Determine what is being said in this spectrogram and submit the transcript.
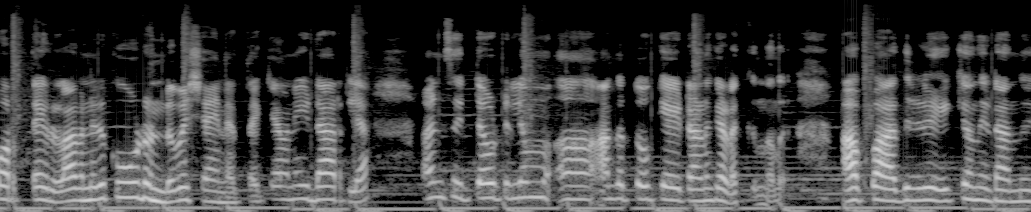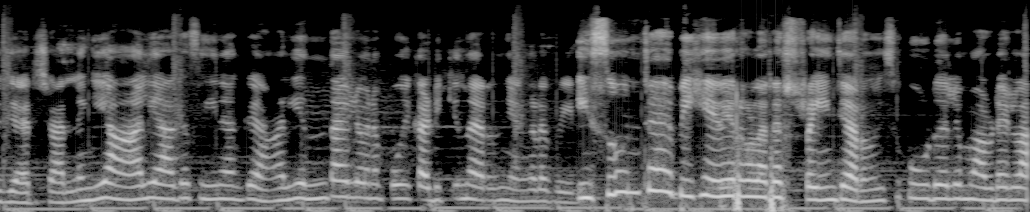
പുറത്തേയുള്ള അവനൊരു കൂടുണ്ട്. പക്ഷേ അതിനകത്തേക്ക് അവനെ ഇടാറില്ല. അവൻ സിറ്റ് ഔട്ടിലും അകത്തൊക്കെ ആയിട്ടാണ് കിടക്കുന്നത്. അപ്പോൾ ഒന്ന് ഇടാന്ന് വിചാരിച്ചു. അല്ലെങ്കിൽ ആലി ആകെ സീനാക്കി. ആലി എന്തായാലും അവനെ പോയി കടിക്കുന്നതായിരുന്നു ഞങ്ങളുടെ പേര് ഇസുവിന്റെ ബിഹേവിയർ വളരെ സ്ട്രെയിഞ്ച് ആയിരുന്നു. ഇസു കൂടുതലും അവിടെയുള്ള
